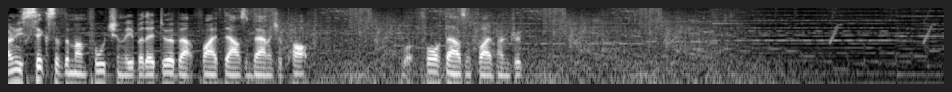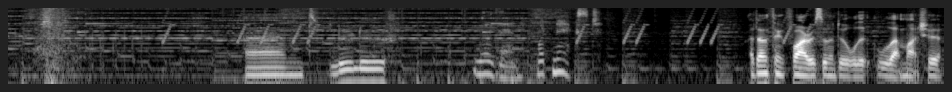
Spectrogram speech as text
Only six of them, unfortunately, but they do about 5,000 damage a pop. What, 4,500? And Lulu. Well then, what next? I don't think fire is going to do all, all that much here.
